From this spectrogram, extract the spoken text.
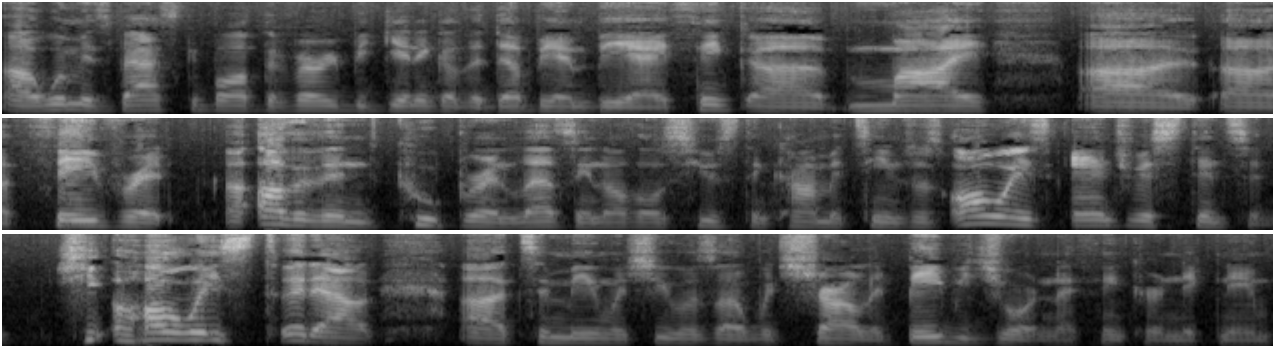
uh, women's basketball at the very beginning of the WNBA, I think uh, my uh, uh, favorite, uh, other than Cooper and Leslie and all those Houston Comet teams, was always Andrea Stinson. She always stood out to me when she was with Charlotte. Baby Jordan, I think her nickname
